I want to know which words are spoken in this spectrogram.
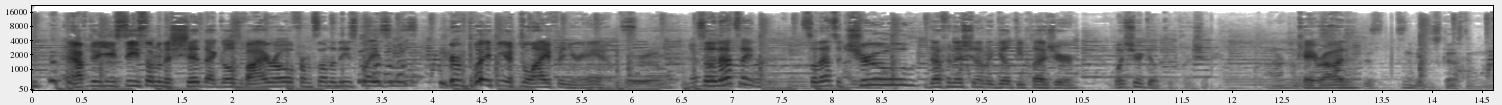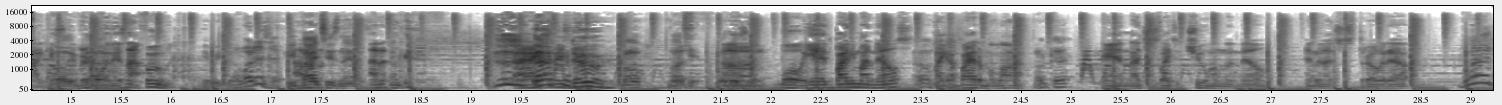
After you see some of the shit that goes viral from some of these places, you're putting your life in your hands. For real. So that's been to a so that's a true definition of a guilty pleasure. What's your guilty pleasure? I don't know. K-Rod? This, this, this gonna be disgusting when I guess Oh, if we're going. It's not food. Here we Well, go. what is it? He I bites his nails. I, don't, I actually do. Well, what, what is Um, well, yeah, it's biting my nails. Oh, like I bite them a lot. Okay. and I just like to chew on the nail, and then I just throw it out. What?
